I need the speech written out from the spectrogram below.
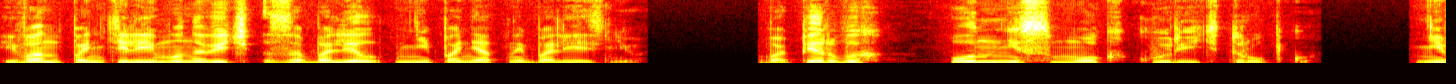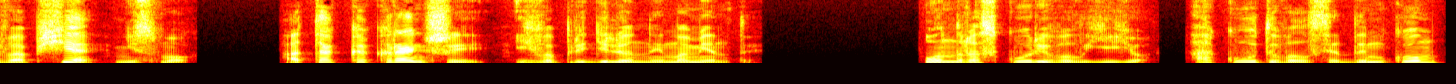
Иван Пантелеймонович заболел непонятной болезнью. Во-первых, он не смог курить трубку. Не вообще не смог, а так, как раньше и в определенные моменты. Он раскуривал ее, окутывался дымком,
